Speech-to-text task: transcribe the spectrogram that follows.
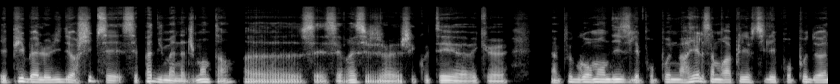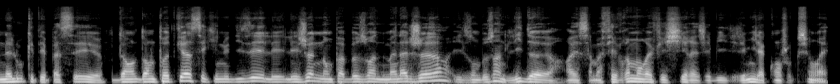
Et puis ben, le leadership, c'est c'est pas du management. Hein. Euh, c'est vrai. J'écoutais avec euh, un peu gourmandise les propos de Marielle. Ça me rappelait aussi les propos de Annalou qui était passé euh, dans, dans le podcast et qui nous disait les, les jeunes n'ont pas besoin de managers, ils ont besoin de leaders. Ouais, ça m'a fait vraiment réfléchir et j'ai mis, mis la conjonction et,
